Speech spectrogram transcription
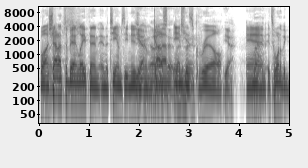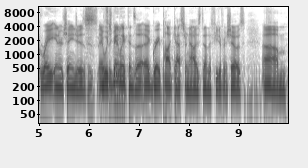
Well, and shout out to Van Lathan in the TMZ newsroom. Yeah, oh, got up it, in his right. grill. Yeah. And Right. it's one of the great interchanges, It's- uh, it's which Van great- Lathan's a, a great podcaster now. He's done a few different shows. Um,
